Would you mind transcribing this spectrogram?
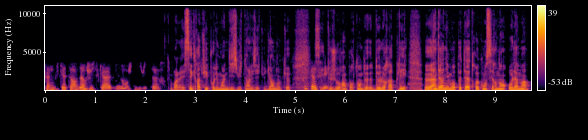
samedi 14h jusqu'à dimanche 18h. Voilà, et c'est gratuit pour les moins de 18 ans, les étudiants, donc euh, c'est toujours important de, le rappeler. Euh, un dernier mot peut-être concernant Olama?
